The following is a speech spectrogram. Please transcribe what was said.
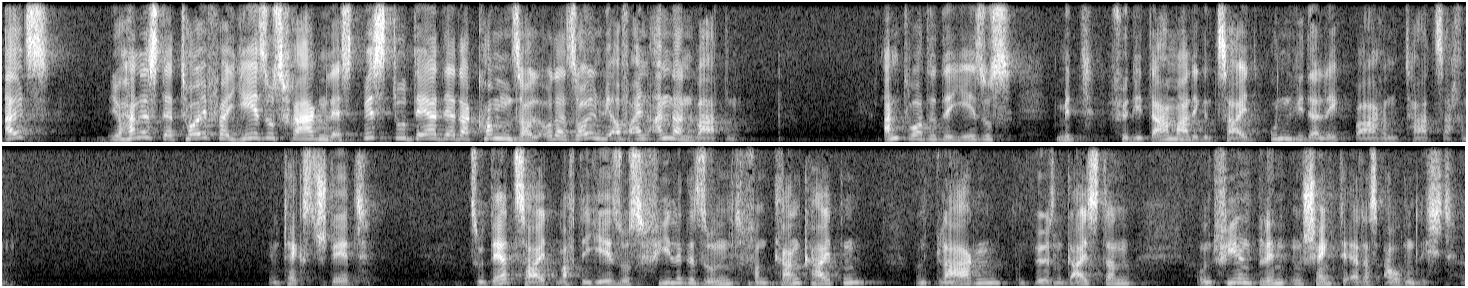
Als Johannes der Täufer Jesus fragen lässt, bist du der, der da kommen soll, oder sollen wir auf einen anderen warten? Antwortete Jesus mit für die damalige Zeit unwiderlegbaren Tatsachen. Im Text steht, zu der Zeit machte Jesus viele gesund von Krankheiten und Plagen und bösen Geistern und vielen Blinden schenkte er das Augenlicht.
